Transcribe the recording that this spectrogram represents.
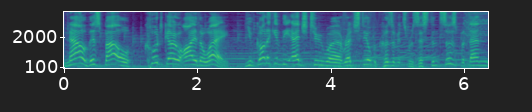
now this battle could go either way. You've got to give the edge to uh, Registeel because of its resistances, but then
